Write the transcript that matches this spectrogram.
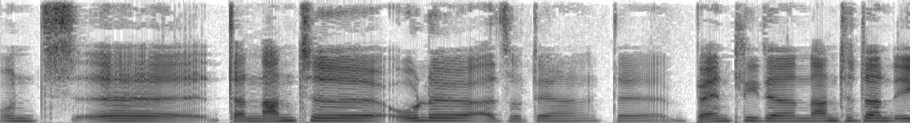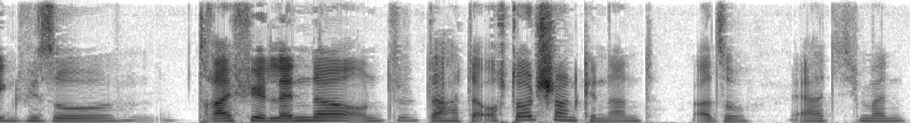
Und äh, dann nannte Ole, also der, der Bandleader, nannte dann irgendwie so drei, vier Länder und da hat er auch Deutschland genannt. Also er hat, ich meine,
